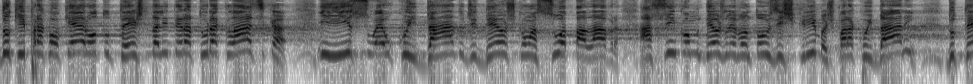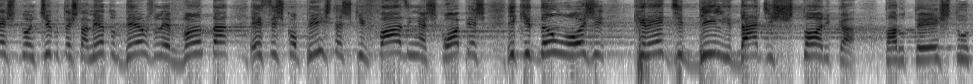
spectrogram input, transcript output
do que para qualquer outro texto da literatura clássica. E isso é o cuidado de Deus com a sua palavra. Assim como Deus levantou os escribas para cuidarem do texto do Antigo Testamento, Deus levanta esses copistas que fazem as cópias e que dão hoje credibilidade histórica para o texto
